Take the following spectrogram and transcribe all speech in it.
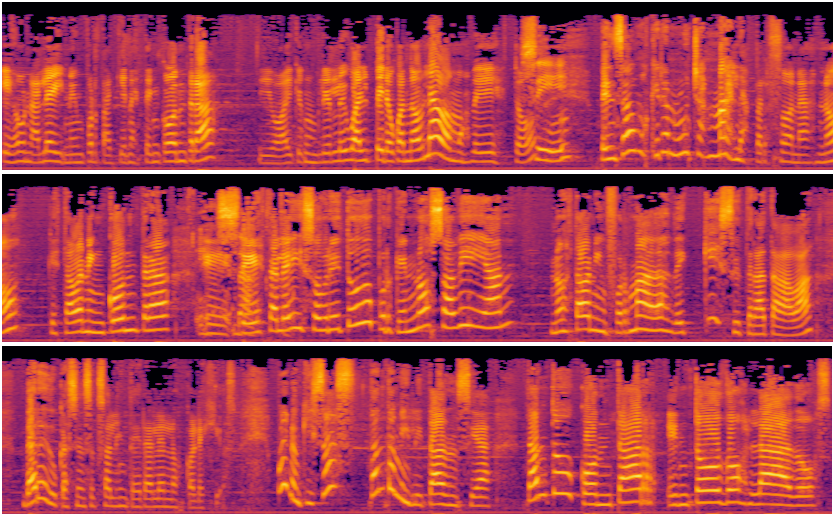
es una ley, no importa quién esté en contra, digo, hay que cumplirlo igual, pero cuando hablábamos de esto, sí. pensábamos que eran muchas más las personas, ¿no? Que estaban en contra eh, de esta ley, sobre todo porque no sabían, no estaban informadas de qué se trataba dar educación sexual integral en los colegios. Bueno, quizás tanta militancia, tanto contar en todos lados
